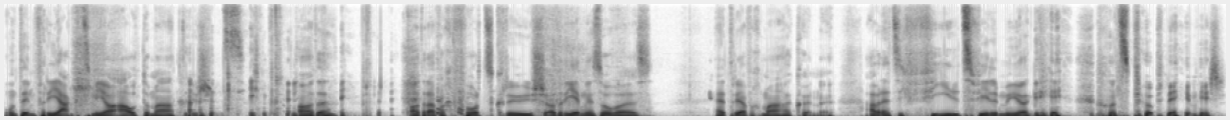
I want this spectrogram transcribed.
und dann verjagt es mich ja automatisch. Oder? Oder einfach Furzgeräusch oder irgendwie sowas. Hätte er einfach machen können. Aber er hat sich viel zu viel Mühe gegeben. Und das Problem ist,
